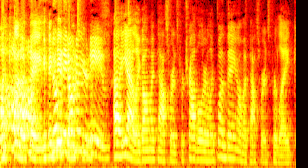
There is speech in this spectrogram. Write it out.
like kind of thing. no, but they don't know your name. Uh, yeah, like all my passwords for travel are like one thing. All my passwords for like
